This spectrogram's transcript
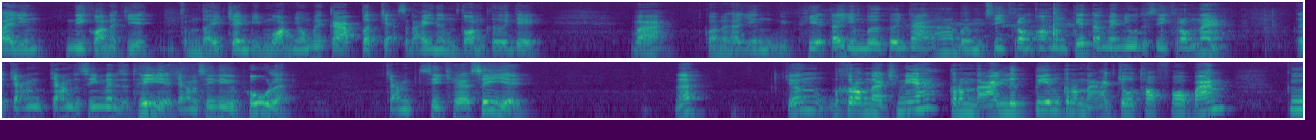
តែយើងនេះគ្រាន់តែជាសម្ដីចេញពីមាត់ខ្ញុំឯងការពិតជាក់ស្ដែងនៅមិនទាន់ឃើញទេបាទគ្រាន់តែថាយើងវិភាគទៅយើងមើលឃើញថាអើបើមិនស៊ីក្រុមអស់នឹងទៀតតែមែនយូទៅស៊ីក្រុមណាតែចាំចាំទៅស៊ីមែនស៊ីធីចាំស៊ីលីវើពូល ចាំស៊ីឆែលស៊ីហីណាអញ្ចឹងក្រុមដែលឈ្នះក្រុមដែលអាចលើកពានក្រុមដែលអាចចូល top 4បាន គឺ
